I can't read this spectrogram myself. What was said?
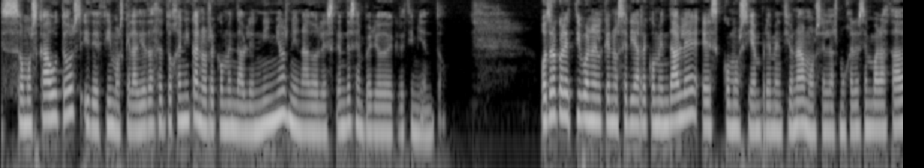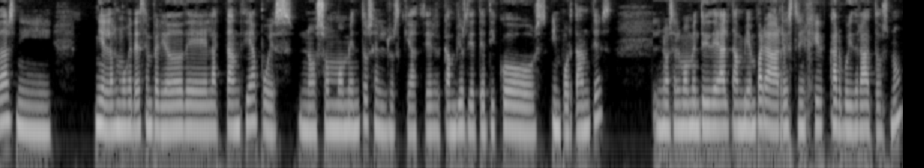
somos cautos y decimos que la dieta cetogénica no es recomendable en niños ni en adolescentes en periodo de crecimiento. Otro colectivo en el que no sería recomendable es, como siempre mencionamos, en las mujeres embarazadas ni, en las mujeres en periodo de lactancia, pues no son momentos en los que hacer cambios dietéticos importantes. No es el momento ideal también para restringir carbohidratos, ¿no?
